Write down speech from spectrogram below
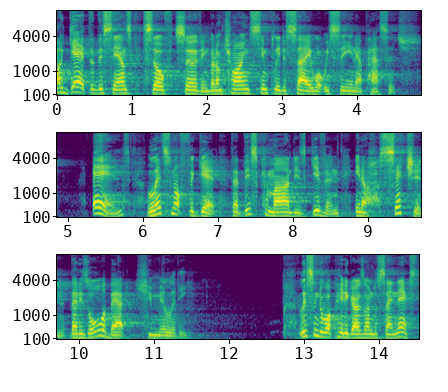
I get that this sounds self serving, but I'm trying simply to say what we see in our passage. And let's not forget that this command is given in a section that is all about humility. Listen to what Peter goes on to say next.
